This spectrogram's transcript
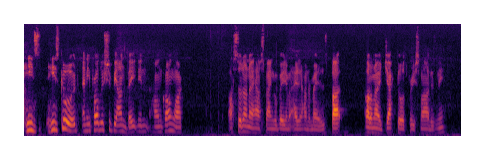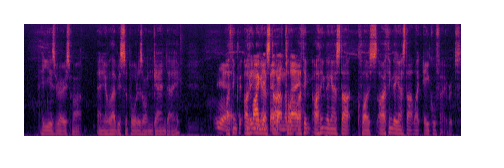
he's he's good, and he probably should be unbeaten in Hong Kong. Like, I still don't know how Spangle beat him at eighteen hundred meters, but I don't know. Jack d'Or's pretty smart, isn't he? He is very smart, and he'll have his supporters on game day. Yeah, I think I think they're going to start. on the Clo- day. I think I think they're going to start close. I think they're going to start like equal favourites.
